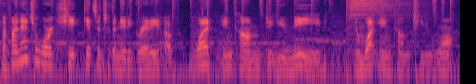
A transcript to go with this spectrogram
The financial worksheet gets into the nitty gritty of what income do you need and what income do you want.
